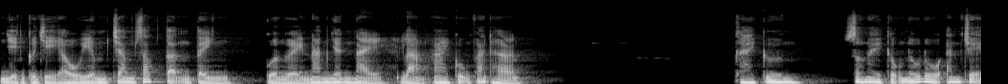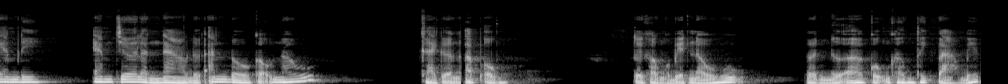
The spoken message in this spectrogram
Nhìn cử chỉ âu yếm chăm sóc tận tình Của người nam nhân này Làm ai cũng phát hờn. Khải Cường, Sau này cậu nấu đồ ăn cho em đi. Em chưa lần nào được ăn đồ cậu nấu. Khải Cường ấp ủng Tôi không có biết nấu. Hơn nữa cũng không thích vào bếp.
